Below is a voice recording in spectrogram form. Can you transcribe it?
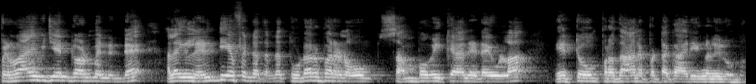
പിണറായി വിജയൻ ഗവൺമെന്റിന്റെ അല്ലെങ്കിൽ എൽ ഡി എഫിന്റെ തന്നെ തുടർഭരണവും സംഭവിക്കാനിടയുള്ള ഏറ്റവും പ്രധാനപ്പെട്ട കാര്യങ്ങളിലൊന്ന്.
